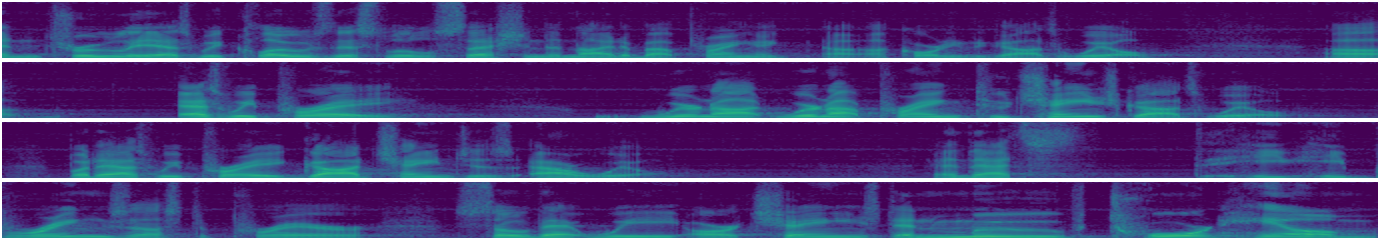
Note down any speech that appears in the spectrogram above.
And truly, as we close this little session tonight about praying uh, according to God's will, uh, as we pray, we're not, we're not praying to change God's will, but as we pray, God changes our will. And that's, he, he brings us to prayer so that we are changed and move toward Him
